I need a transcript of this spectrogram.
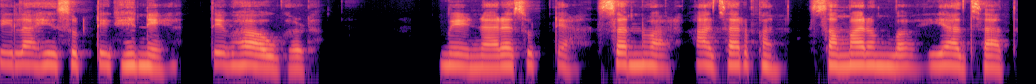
तिलाही सुट्टी घेणे तेव्हा अवघड. मिळणाऱ्या सुट्ट्या सणवार, आजारपण, समारंभ यात जात.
